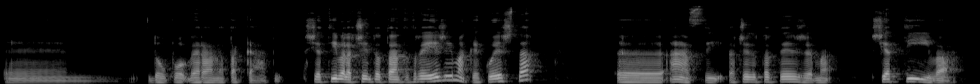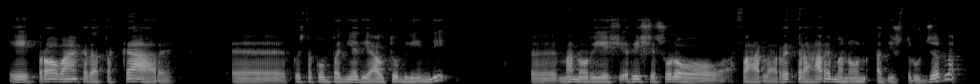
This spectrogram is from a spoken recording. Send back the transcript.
eh, dopo verranno attaccati. Si attiva la 183esima, che è questa, eh, anzi la 183esima si attiva e prova anche ad attaccare eh, questa compagnia di autoblindi, eh, ma non riesce, riesce solo a farla arretrare ma non a distruggerla.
